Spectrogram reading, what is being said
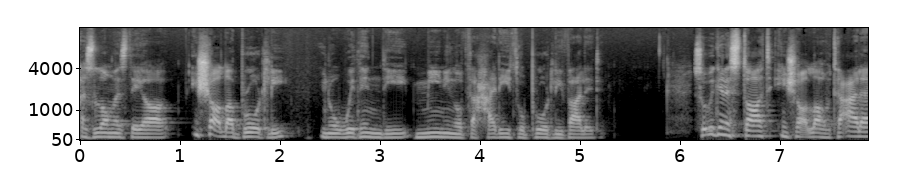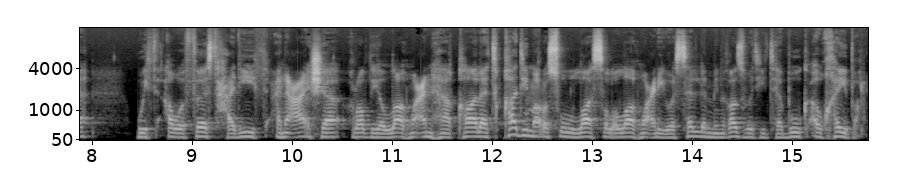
as long as they are, inshallah, broadly, you know, within the meaning of the hadith or broadly valid. So, we're going to start, insha'Allah ta'ala, with our first hadith عن عائشة رضي الله عنها قالت قدم رسول الله صلى الله عليه وسلم من غزوة تبوك أو خيبر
